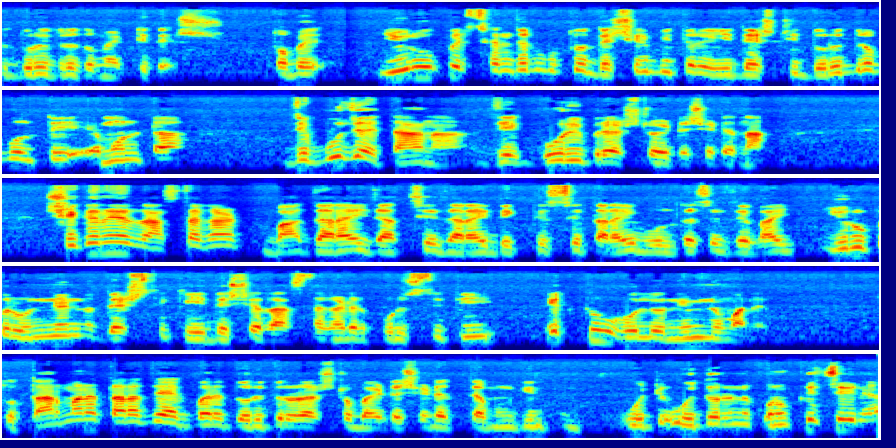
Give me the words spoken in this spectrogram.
দরিদ্রতম একটি দেশ। তবে ইউরোপের সেনজেনভুক্ত দেশের ভিতরে এই দেশটি দরিদ্র বলতে এমনটা যে বোঝায় তা না যে গরিব রাষ্ট্র এটা সেটা না। সেখানে রাস্তাঘাট বা যারাই যাচ্ছে, যারাই দেখতেছে, তারাই বলতেছে যে, ভাই, ইউরোপের অন্যান্য দেশ থেকে এই দেশের রাস্তাঘাটের পরিস্থিতি একটু হলেও নিম্নমানের। তো তার মানে তারা যে একবারে দরিদ্র রাষ্ট্র বা এটা সেটা তেমন কিন্তু ওই ধরনের কোনো কিছুই না।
